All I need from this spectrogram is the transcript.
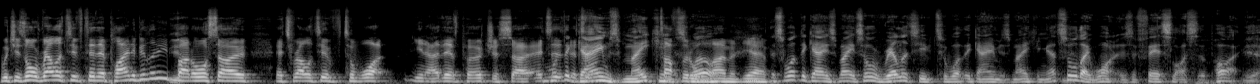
which is all relative to their playing ability, but also it's relative to what you know they've purchased. So it's what a, the it's a game's making tough as little well. moment, yeah. It's what the game's making. It's all relative to what the game is making. That's all they want is a fair slice of the pie. Yeah.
